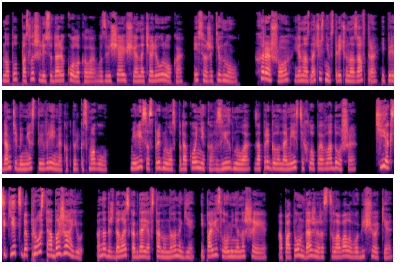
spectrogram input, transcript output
но тут послышались удары колокола, возвещающие о начале урока, и все же кивнул. «Хорошо, я назначу с ним встречу на завтра и передам тебе место и время, как только смогу. Мелиса спрыгнула с подоконника, взвизгнула, запрыгала на месте, хлопая в ладоши. «Кексик, я тебя просто обожаю!» Она дождалась, когда я встану на ноги, и повисла у меня на шее, а потом даже расцеловала в обе щеки.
